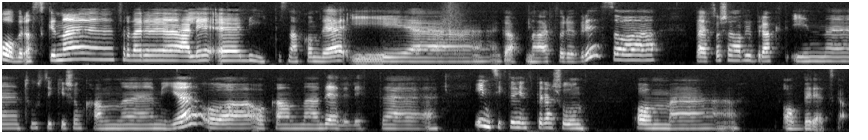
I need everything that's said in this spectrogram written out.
overraskende, for å være ærlig, eh, lite snakk om det i gatene her for øvrig. Så derfor så har vi brakt inn to stykker som kan mye, og, og kan dele litt innsikt og inspirasjon om, om beredskap.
